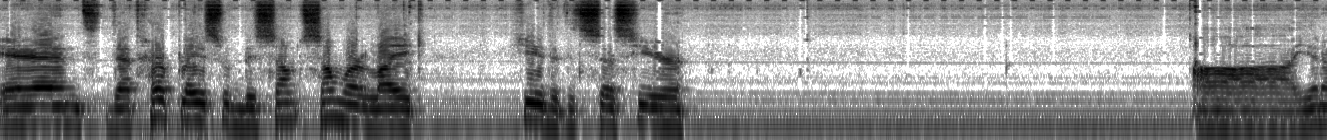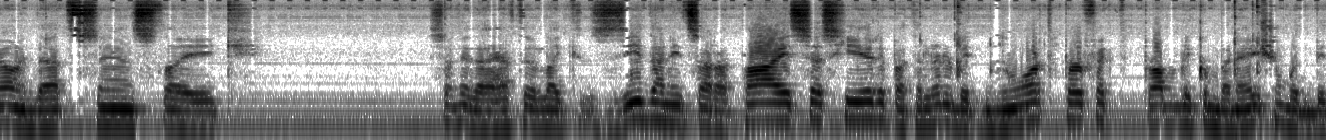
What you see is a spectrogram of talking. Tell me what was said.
and that her place would be some somewhere like here that it says here uh, you know in that sense like something that I have to like Zidanica Rapai says here but a little bit north perfect probably combination would be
